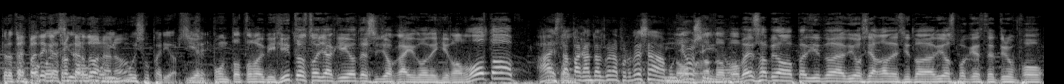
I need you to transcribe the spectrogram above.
pero Después tampoco de que ha sido Cardona, muy, ¿no? muy superior. Y el punto todo el viejito, estoy aquí donde si yo caído de Girardota. Ah, ¿está pagando alguna promesa, No, Muñoz? Sí, pagando no. promesa, pero pidiendo a Dios y agradeciendo a Dios porque este triunfo,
